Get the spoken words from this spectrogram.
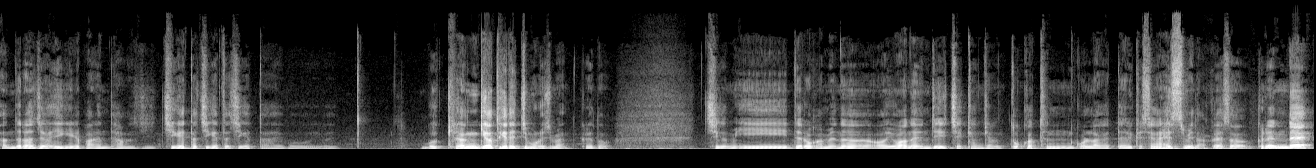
안드라즈가 이길 바랬는데 하면서 지겠다 지겠다 지겠다 아이고 이거 뭐 경기 어떻게 될지 모르지만 그래도 지금 이대로 가면은 어, 요하나 엔제이체 경기랑 똑같은 꼴 나겠다 이렇게 생각했습니다. 그래서 그랬는데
